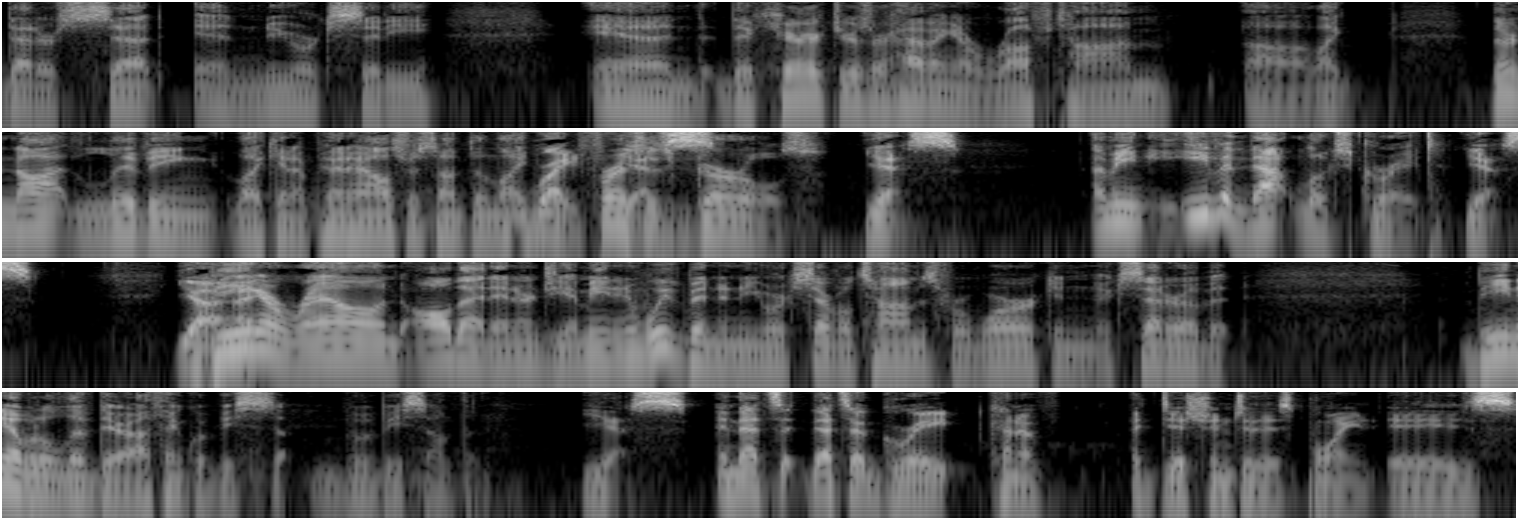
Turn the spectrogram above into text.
that are set in New York City and the characters are having a rough time uh, like they're not living like in a penthouse or something. Like Right, for instance yes. girls. Yes. I mean even that looks great. Yes. Yeah being I- around all that energy I mean and we've been to New York several times for work and et cetera but being able to live there I think would be would be something. Yes, and that's that's a great kind of addition to this point. Is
